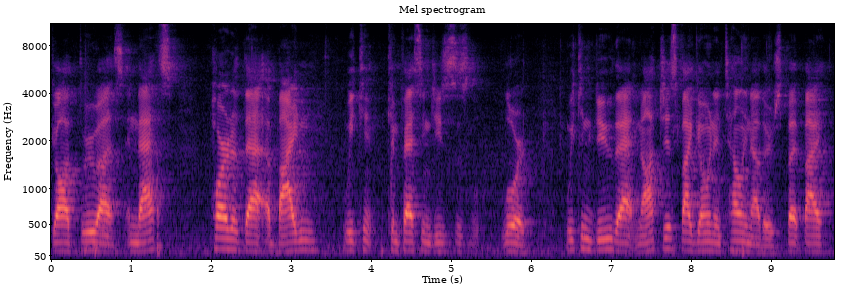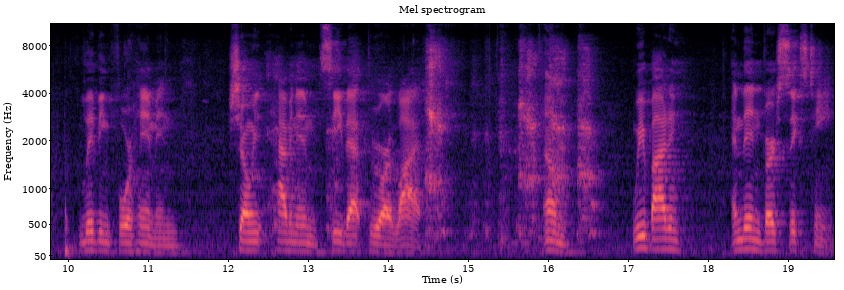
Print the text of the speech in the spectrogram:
God through us. And that's part of that abiding, we can confessing Jesus is Lord. We can do that not just by going and telling others, but by living for Him and showing, having Him see that through our life. Um, we abiding, and then verse 16.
